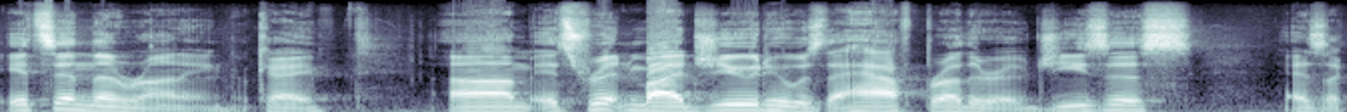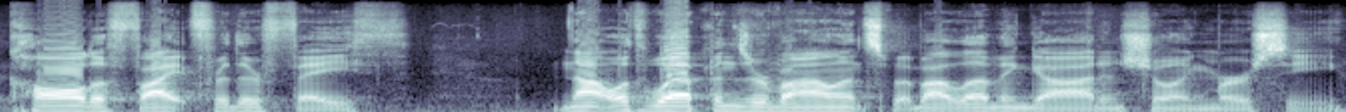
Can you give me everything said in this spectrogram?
it's in the running. Okay. Um, it's written by Jude, who was the half brother of Jesus, as a call to fight for their faith, not with weapons or violence, but by loving God and showing mercy.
